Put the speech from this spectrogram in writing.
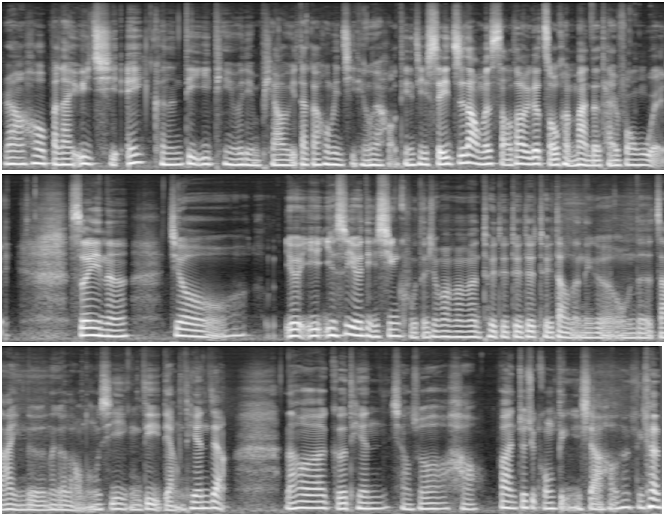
然后本来预期诶，可能第一天有点飘雨，大概后面几天会好天气，谁知道我们扫到一个走很慢的台风尾，所以呢，就有也也是有点辛苦的，就慢慢慢推推推推推到了那个我们的扎营的那个老农溪营地，两天这样，然后呢，隔天想说好。不然就去攻顶一下好了。你看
